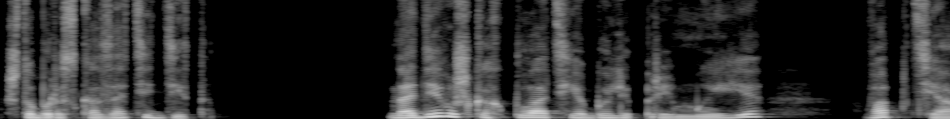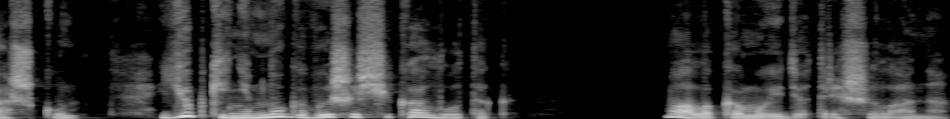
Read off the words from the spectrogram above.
чтобы рассказать Эдит. На девушках платья были прямые, в обтяжку, юбки немного выше щиколоток. Мало кому идет, решила она.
